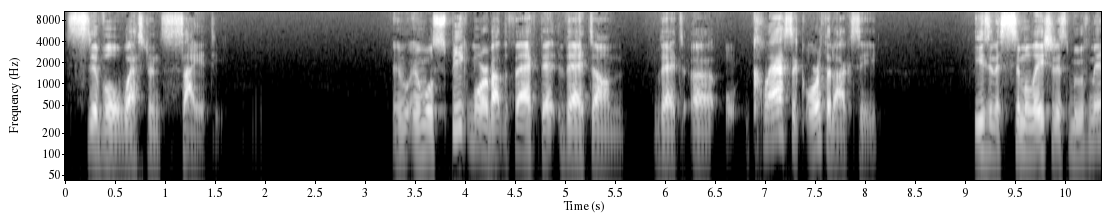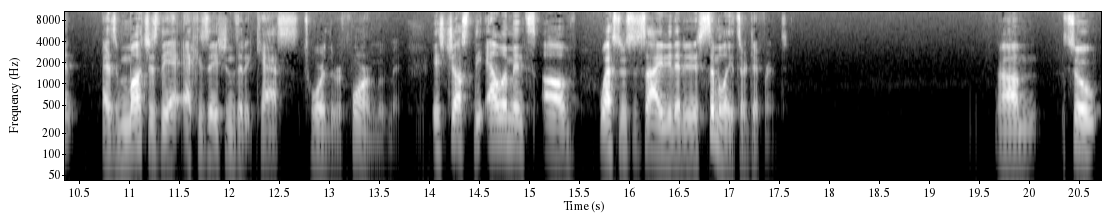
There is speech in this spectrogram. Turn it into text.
civil Western society and, and we'll speak more about the fact that that um, that uh, classic orthodoxy is an assimilationist movement as much as the accusations that it casts toward the reform movement. It's just the elements of Western society that it assimilates are different. Um, so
